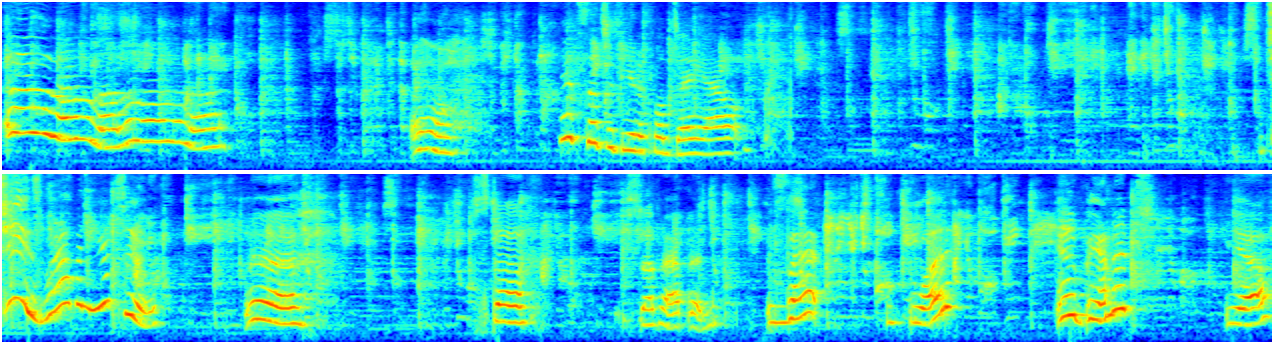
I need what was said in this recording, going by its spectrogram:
la, la, la, la, la, la. Ah, it's such a beautiful day out. Jeez, what happened to you two? Stuff. Stuff happened. Is that blood? And a bandage? Yeah.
